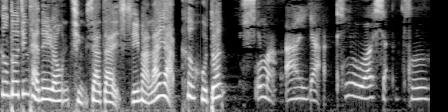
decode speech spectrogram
更多精彩内容，请下载喜马拉雅客户端。喜马拉雅听我想听。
